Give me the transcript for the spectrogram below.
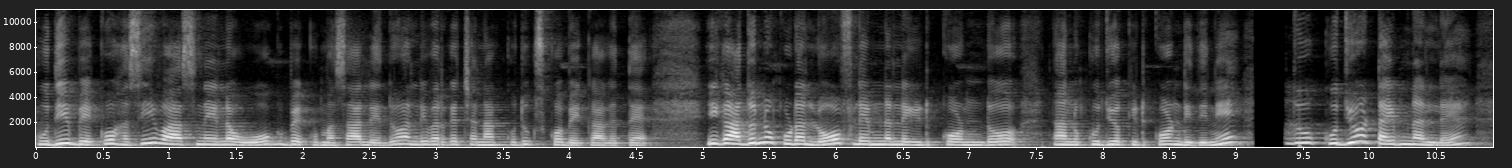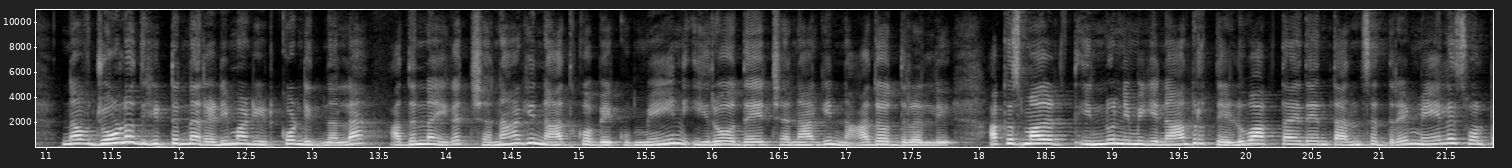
ಕುದಿಬೇಕು, ಹಸಿ ವಾಸನೆ ಎಲ್ಲ ಹೋಗಬೇಕು ಮಸಾಲೆದು, ಅಲ್ಲಿವರೆಗೆ ಚೆನ್ನಾಗಿ ಕುದಿಸ್ಕೋಬೇಕಾಗತ್ತೆ. ಈಗ ಅದನ್ನು ಕೂಡ ಲೋ ಫ್ಲೇಮ್ನಲ್ಲೇ ಇಟ್ಕೊಂಡು ನಾನು ಕುದಿಯೋಕೆ ಇಟ್ಕೊಂಡಿದ್ದೀನಿ. ಅದು ಕುದಿಯೋ ಟೈಮ್ನಲ್ಲೇ ನಾವು ಜೋಳದ ಹಿಟ್ಟನ್ನು ರೆಡಿ ಮಾಡಿ ಇಟ್ಕೊಂಡಿದ್ನಲ್ಲ, ಅದನ್ನು ಈಗ ಚೆನ್ನಾಗಿ ನಾದ್ಕೋಬೇಕು. ಮೇನ್ ಇರೋದೇ ಚೆನ್ನಾಗಿ ನಾದೋದ್ರಲ್ಲಿ. ಅಕಸ್ಮಾತ್ ಇನ್ನೂ ನಿಮಗೇನಾದರೂ ತೆಳುವಾಗ್ತಾ ಇದೆ ಅಂತ ಅನಿಸಿದ್ರೆ ಮೇಲೆ ಸ್ವಲ್ಪ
